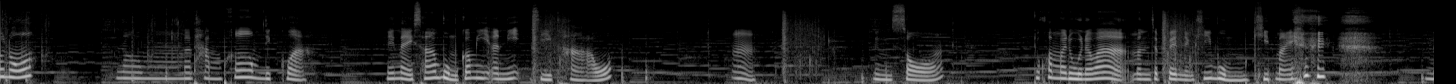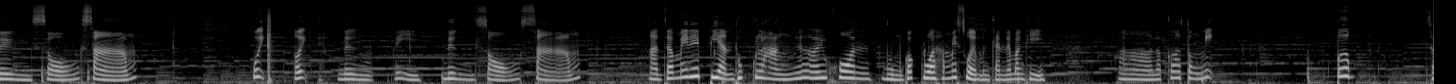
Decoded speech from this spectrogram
อเนาะเรามาทำเพิ่มดีกว่าในไหนซ่าบุ๋มก็มีอันนี้สีขาว อืมหนึ่งสองทุกคนมาดูนะว่ามันจะเป็นอย่างที่บุ๋มคิดไหมหนึ่งสองสาม อุ้ยเอ้ยหนึ่งเฮ้ยหนึ่งสองสามอาจจะไม่ได้เปลี่ยนทุกหลังนะคะทุกคน บุ๋มก็กลัวทำไม่สวยเหมือนกันนะบางที อ่า แล้วก็ตรงนี้ปึ๊บ ส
